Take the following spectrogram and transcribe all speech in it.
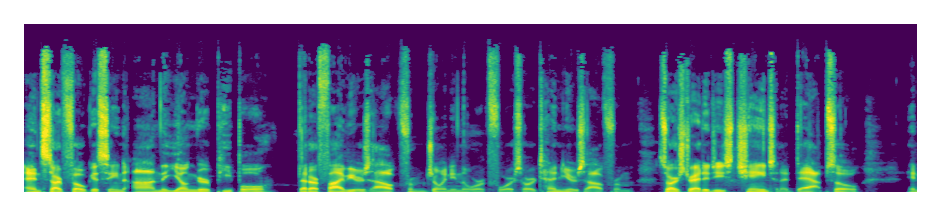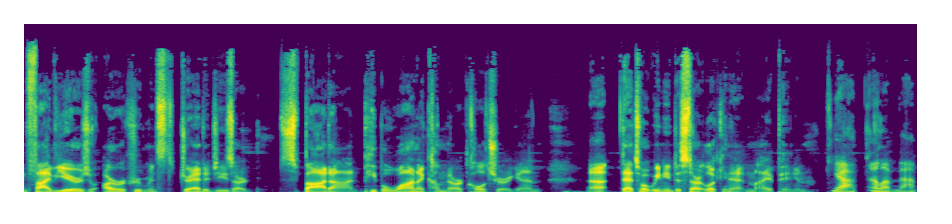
and start focusing on the younger people that are five years out from joining the workforce or 10 years out from. So our strategies change and adapt. So in five years, our recruitment strategies are spot on. People want to come to our culture again. Uh, that's what we need to start looking at, in my opinion. Yeah, I love that.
